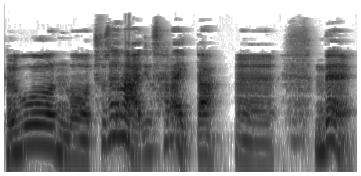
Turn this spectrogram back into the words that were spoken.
결국은 뭐 추세는 아직 살아있다. 예, 근데,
